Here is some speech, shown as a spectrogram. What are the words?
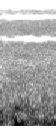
Sorry.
